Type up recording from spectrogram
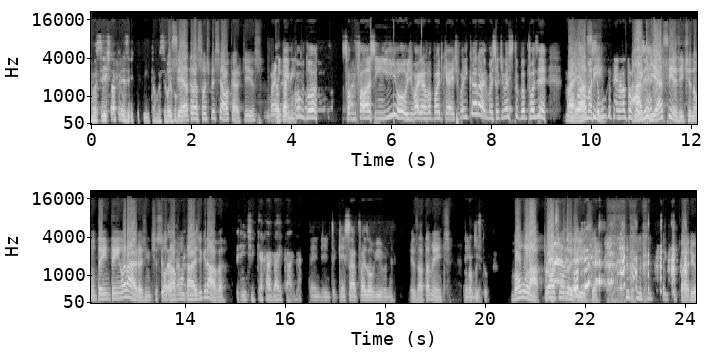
Você está presente aqui, então você, Você é atração especial, cara. Que isso? Mas ninguém me convidou. Só me falaram assim, ih, hoje vai gravar podcast. Eu falei, caralho, mas se eu tivesse outra coisa pra fazer. Mas Mas, é falaram, mas você assim. nunca tem nada pra fazer. Aqui é assim, a gente não tem, tem horário, a gente só dá Exatamente. vontade e grava. A gente quer cagar e caga. Entendi. então Quem sabe faz ao vivo, né? Exatamente. Entendi. Vamos lá, próxima notícia. que pariu.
